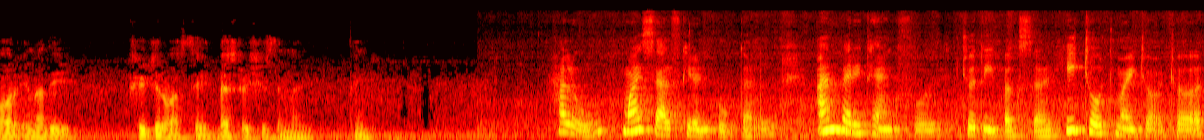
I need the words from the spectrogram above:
ਔਰ ਇਹਨਾਂ ਦੀ ਫਿਊਚਰ ਵਾਸਤੇ ਬੈਸਟ ਵਿਸ਼ੇਸ ਦਿੰਦਾ ਜੀ। Thank you Hello, myself Kiran Pokal. I'm very thankful to Deepak sir. He taught my daughter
